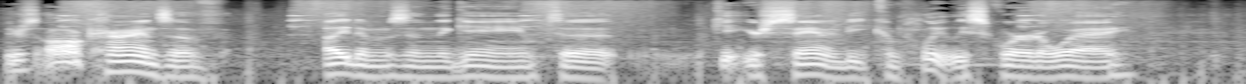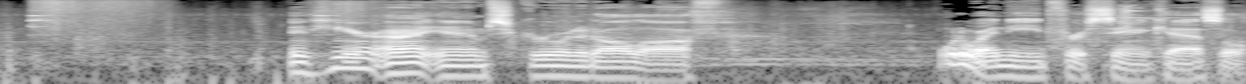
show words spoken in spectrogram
There's all kinds of items in the game to get your sanity completely squared away. And here I am screwing it all off. What do I need for a sandcastle?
